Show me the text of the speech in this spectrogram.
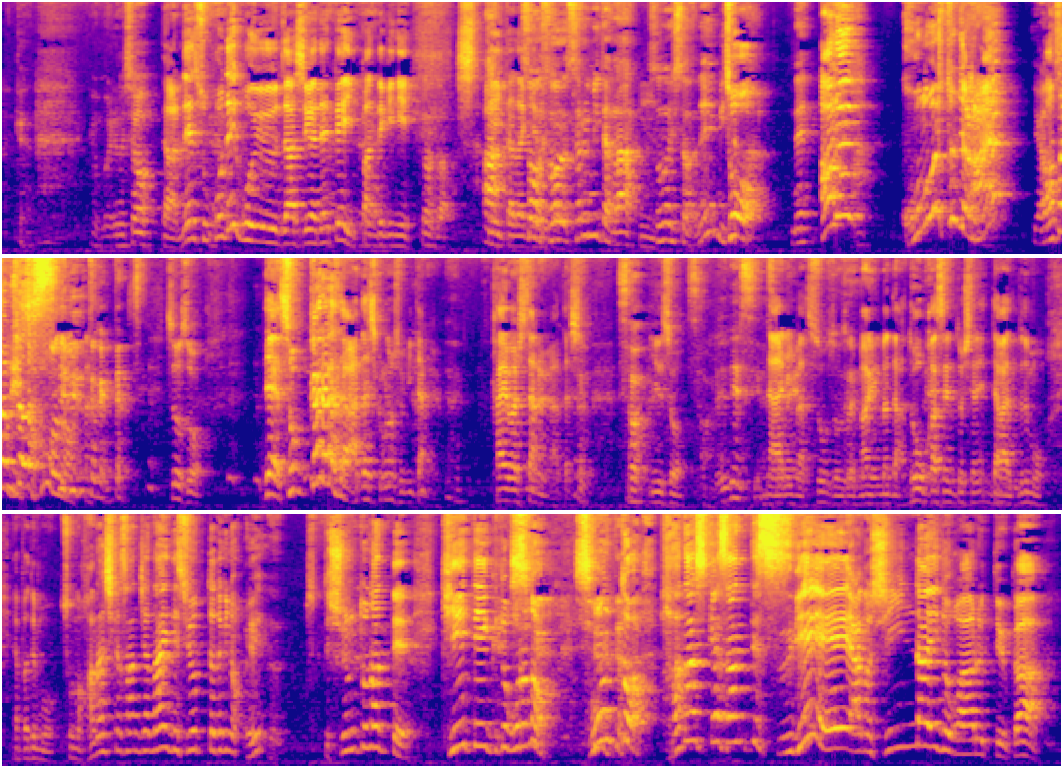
頑張りましょう。だからねそこでこういう雑誌が出て一般的にそうそう。知っていただけるあそうそれそれ見たら、ん。その人はね見たらね。あれ？この人じゃない？や浅草だものそうそう。でそっからだ私この人見たのよ。会話したのよ私。そう。いいそれですよなります。そうそうそう、まあ、今だ導火線としてね。だからでもやっぱでもその話し家さんじゃないですよって時のえ？うん。つって旬となって消えていくところの旬本当話し家さんってすげえあの信頼度があるっていうか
